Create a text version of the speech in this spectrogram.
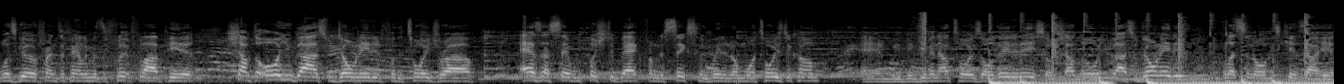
What's good, friends and family? Mr. Flip Flop here. Shout out to all you guys who donated for the toy drive. As I said, we pushed it back from the 6th we waited on more toys to come. And we've been giving out toys all day today. So shout out to all you guys who donated and blessing all these kids out here.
